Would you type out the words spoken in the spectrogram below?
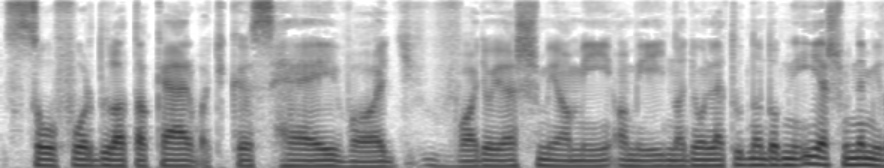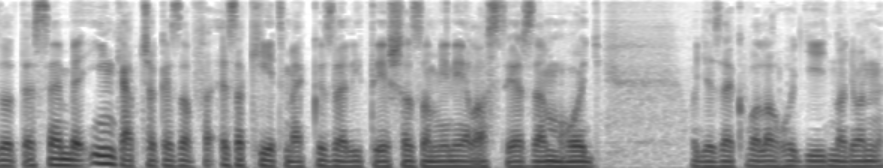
szófordulat akár, vagy közhely, vagy, vagy olyasmi, ami, ami így nagyon le tudna dobni. Ilyesmi nem jutott eszembe, inkább csak ez a, ez a két megközelítés az, aminél azt érzem, hogy, hogy ezek valahogy így nagyon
